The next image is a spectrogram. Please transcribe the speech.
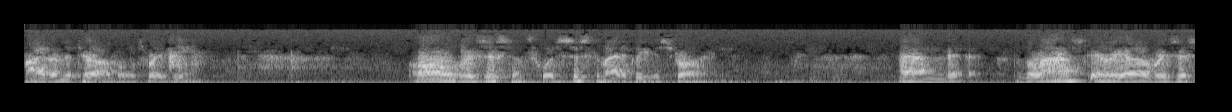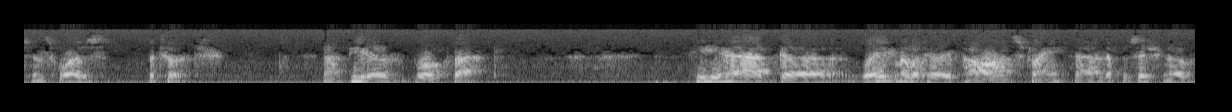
Ivan the Terrible's regime, all resistance was systematically destroyed. And the last area of resistance was the church. And Peter broke that. He had uh, great military power and strength and a position of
